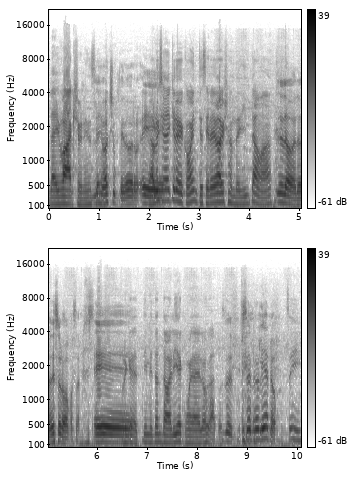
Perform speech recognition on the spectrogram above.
live action en live action pedor. La eh, próxima vez quiero que comentes el live action de Gintama. No, no, eso no va a pasar. Eh, porque tiene tanta validez como la de los gatos. pues en realidad no. Sí.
